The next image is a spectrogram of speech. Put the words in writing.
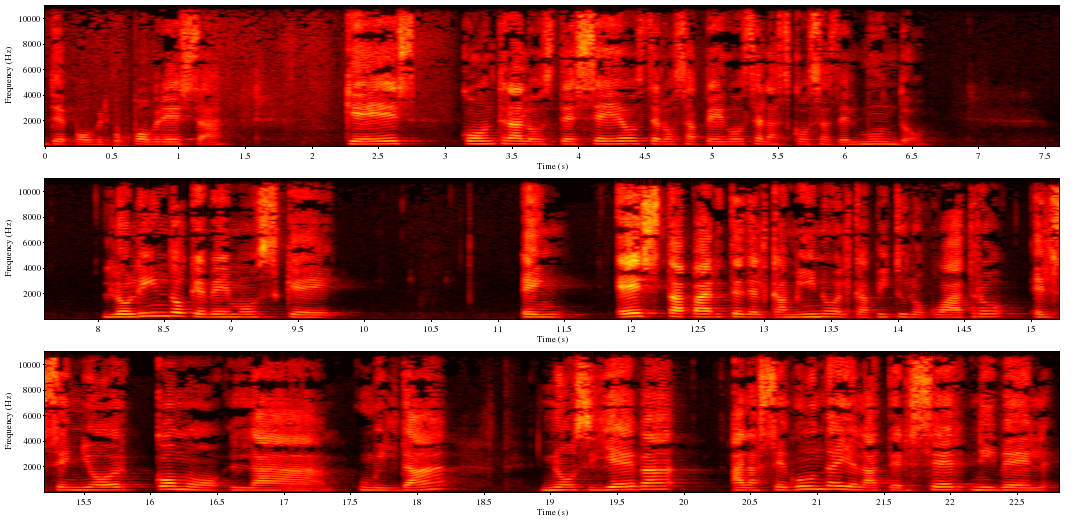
de pobre- pobreza, que es contra los deseos de los apegos de las cosas del mundo. Lo lindo que vemos que en esta parte del camino, el capítulo 4, el Señor, como la humildad, nos lleva a la segunda y a la tercer nivel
